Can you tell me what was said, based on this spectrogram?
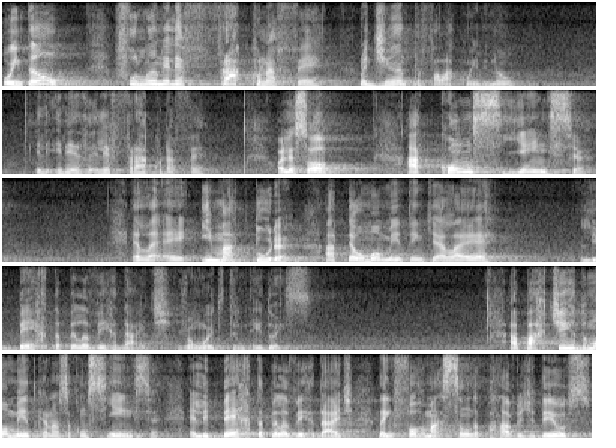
Ou então, fulano ele é fraco na fé. Não adianta falar com ele, não. Ele, ele, é, ele é fraco na fé. Olha só, a consciência, ela é imatura até o momento em que ela é liberta pela verdade. João 8,32. A partir do momento que a nossa consciência é liberta pela verdade da informação da palavra de Deus,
